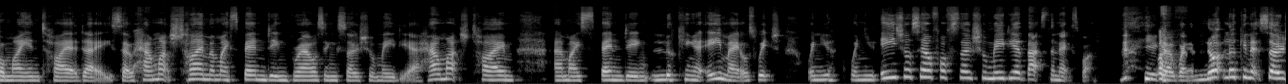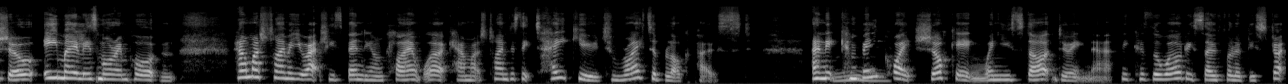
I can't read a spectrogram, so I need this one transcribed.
for my entire day. So, how much time am I spending browsing social media? How much time am I spending looking at emails? Which, when you when you ease yourself off social media, that's the next one. you go, well, I'm not looking at social. Email is more important how much time are you actually spending on client work? How much time does it take you to write a blog post? And it can mm. be quite shocking when you start doing that because the world is so full of distra-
